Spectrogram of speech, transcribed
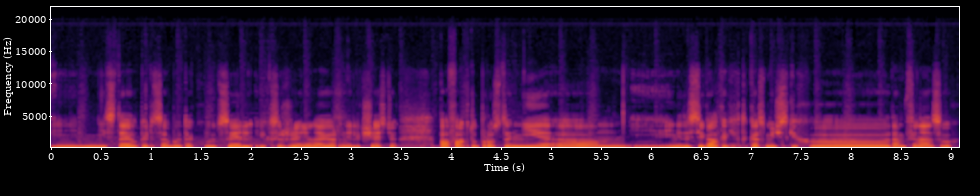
не ставил перед собой такую цель, и, к сожалению, наверное, или к счастью, по факту просто не, и не достигал каких-то космических там финансовых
